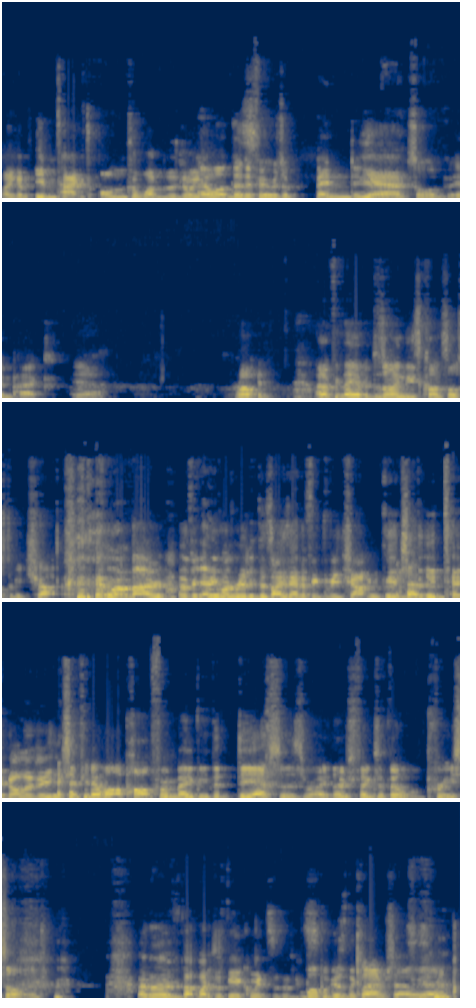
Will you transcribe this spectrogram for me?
like an impact onto one of the Joy Oh, what, that if it was a bending Yeah. sort of impact. Yeah. Well, it, I don't think they ever designed these consoles to be chucked. well, no, I don't think anyone really designs anything to be chucked in, Except- in technology. Except, you know what? Apart from maybe the DSs, right? Those things are built pretty solid. I don't know that might just be a coincidence. Well, because of the clamshell, yeah.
